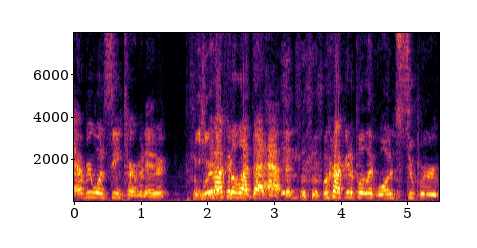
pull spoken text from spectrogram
everyone's seen Terminator. Yeah. We're not gonna let that happen. we're not gonna put like one super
